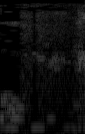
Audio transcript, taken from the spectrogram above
only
